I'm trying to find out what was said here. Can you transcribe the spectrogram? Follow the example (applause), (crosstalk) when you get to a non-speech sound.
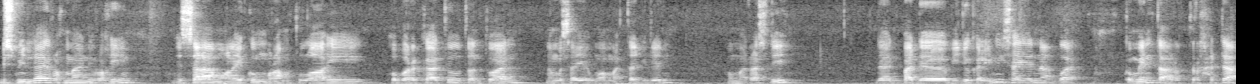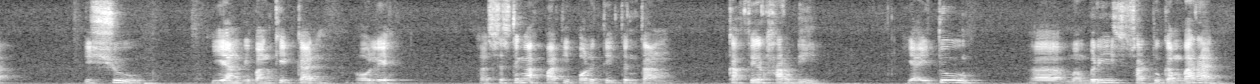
Bismillahirrahmanirrahim. Assalamualaikum warahmatullahi wabarakatuh tuan-tuan. Nama saya Muhammad Tajuddin Muhammad Rasdi dan pada video kali ini saya nak buat komentar terhadap isu yang dibangkitkan oleh uh, setengah parti politik tentang kafir harbi iaitu uh, memberi satu gambaran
